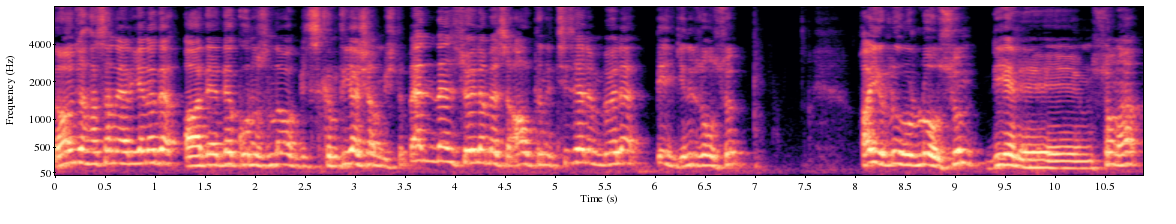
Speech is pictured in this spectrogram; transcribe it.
Daha önce Hasan Ergen'e de ADD konusunda bak bir sıkıntı yaşanmıştı. Benden söylemesi altını çizelim böyle bilginiz olsun. Hayırlı uğurlu olsun diyelim. Sonra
